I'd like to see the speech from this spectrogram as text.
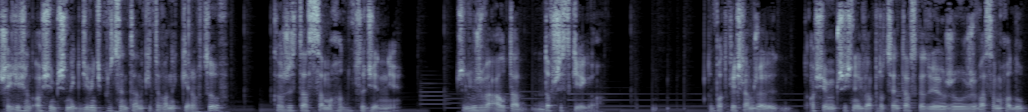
68,9% ankietowanych kierowców korzysta z samochodu codziennie, czyli używa auta do wszystkiego. Tu podkreślam, że 8,2% wskazują, że używa samochodu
